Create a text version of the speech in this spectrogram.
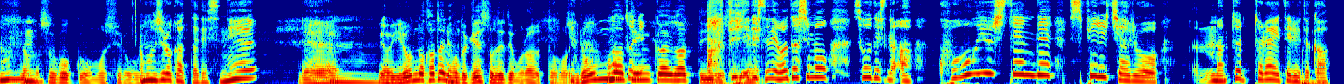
うんなんかすごく面白い。面白かったですね。ねうんいや、いろんな方に本当ゲスト出てもらうと、いろんな展開があっていいですあね。いいですね。私も、そうですね。あ、こういう視点でスピリチュアルを、まあ、と捉えてるとか、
